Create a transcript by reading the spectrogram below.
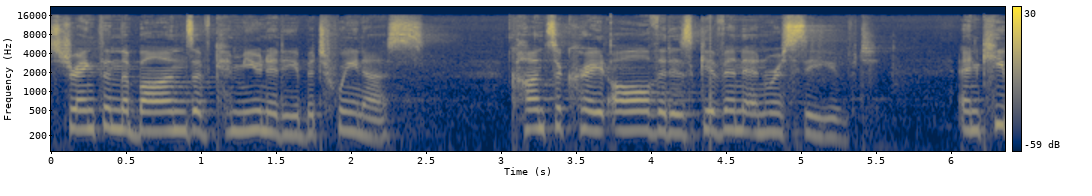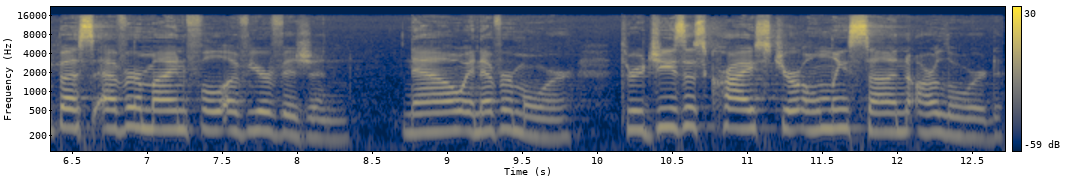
Strengthen the bonds of community between us. Consecrate all that is given and received. And keep us ever mindful of your vision, now and evermore, through Jesus Christ, your only Son, our Lord.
